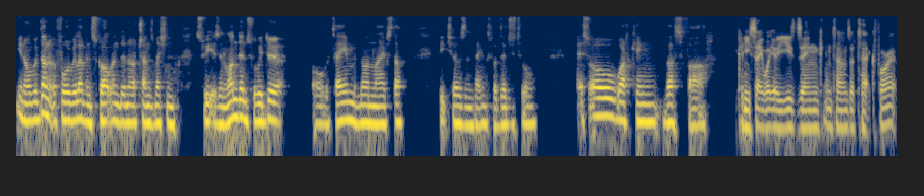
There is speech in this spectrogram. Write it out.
You know, we've done it before. We live in Scotland and our transmission suite is in London, so we do it all the time non live stuff, features and things for digital. It's all working thus far. Can you say what you're using in terms of tech for it?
